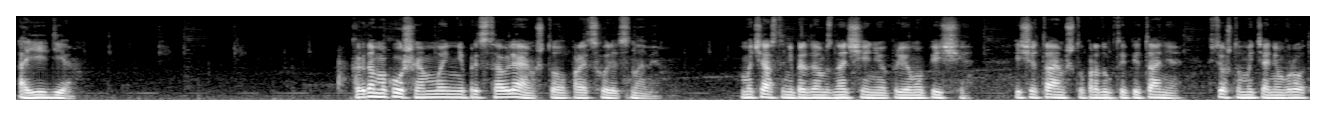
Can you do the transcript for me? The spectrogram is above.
О еде. Когда мы кушаем, мы не представляем, что происходит с нами. Мы часто не придаем значению приему пищи и считаем, что продукты питания, все, что мы тянем в рот,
